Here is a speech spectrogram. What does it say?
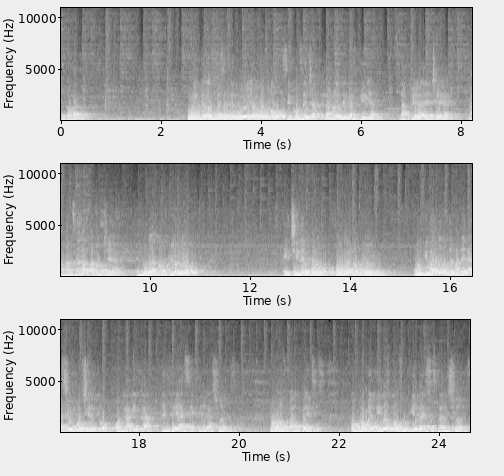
en hogar. Durante los meses de julio y agosto se cosechan la nuez de Castilla, la pera lechera, la manzana panochera, el durazno criollo, el chile poblano criollo, cultivados de manera 100% orgánica desde hace generaciones por los calpenses, comprometidos con su tierra y sus tradiciones.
